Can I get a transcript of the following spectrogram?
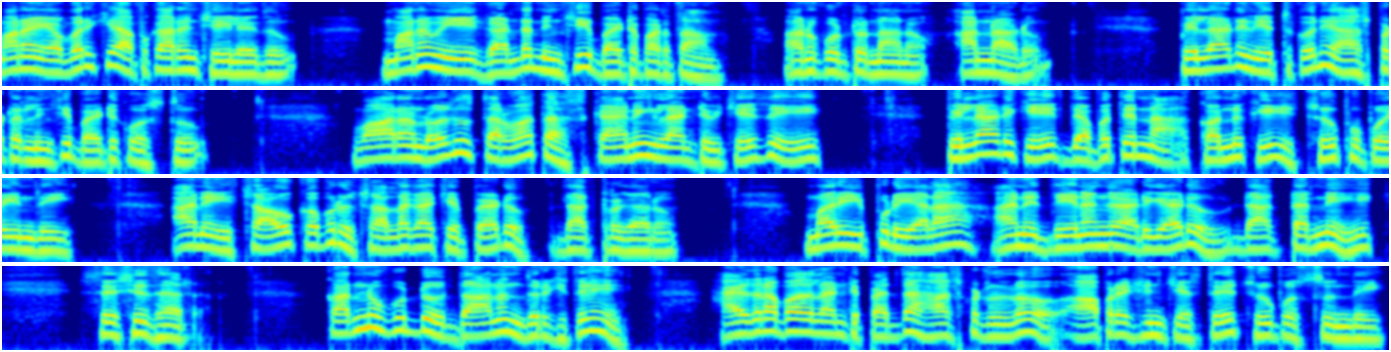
మనం ఎవరికీ అపకారం చేయలేదు. మనం ఈ గండ నుంచి బయటపడతాం అనుకుంటున్నాను అన్నాడు. పిల్లాడిని ఎత్తుకొని హాస్పిటల్ నుంచి బయటకు వస్తూ. వారం రోజుల తర్వాత స్కానింగ్ లాంటివి చేసి పిల్లాడికి దెబ్బతిన్న కన్నుకి చూపు పోయింది అని చావు కబురు చల్లగా చెప్పాడు డాక్టర్ గారు. మరి ఇప్పుడు ఎలా? అని దీనంగా అడిగాడు డాక్టర్ని శశిధర్. కన్ను గుడ్డు దానం దొరికితే హైదరాబాద్ లాంటి పెద్ద హాస్పిటల్లో ఆపరేషన్ చేస్తే చూపు వస్తుంది.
